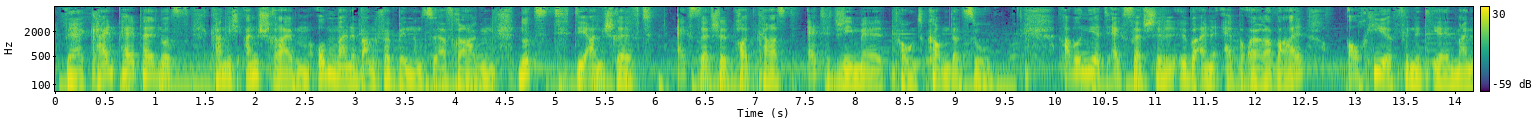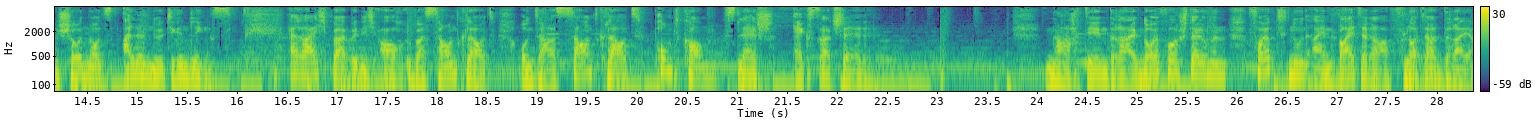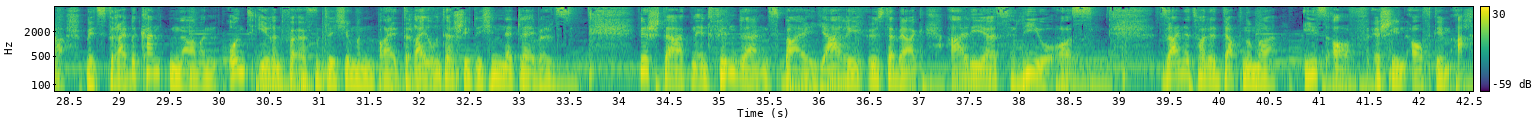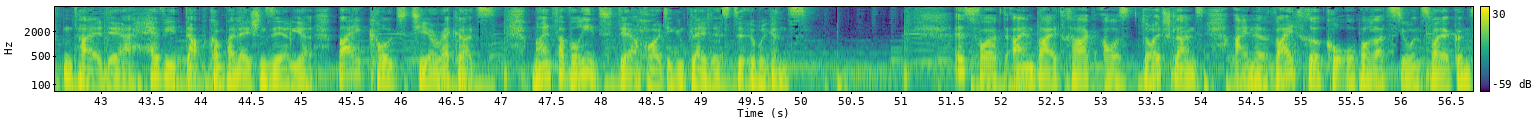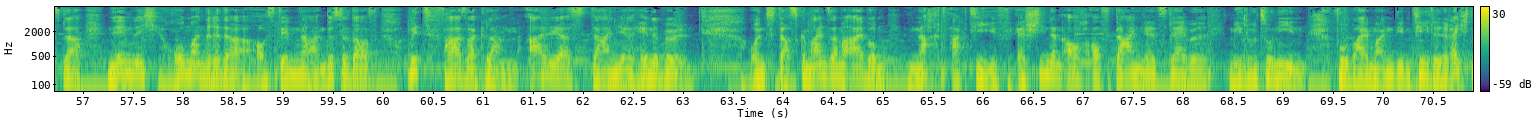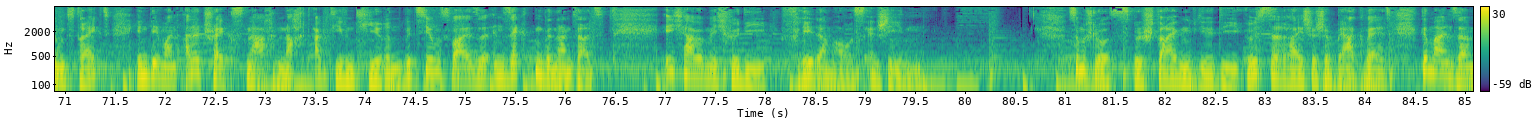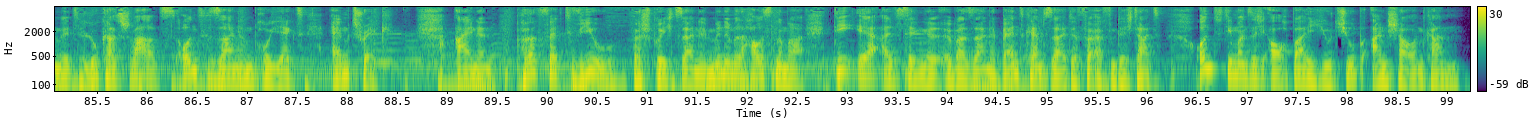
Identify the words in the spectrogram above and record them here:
Wer kein PayPal nutzt, kann mich anschreiben, um meine Bankverbindung zu erfragen. Nutzt die Anschrift extrachillpodcast at gmail.com dazu. Abonniert Extra Chill über eine App eurer Wahl. Auch hier findet ihr in meinen Show Notes alle nötigen Links. Erreichbar bin ich auch über Soundcloud unter soundcloud.com slash extrachill. Nach den drei Neuvorstellungen folgt nun ein weiterer flotter Dreier mit drei bekannten Namen und ihren Veröffentlichungen bei drei unterschiedlichen Netlabels. Wir starten in Finnland bei Jari Österberg alias Lios. Seine tolle Dub-Nummer Ease Off erschien auf dem achten Teil der Heavy Dub Compilation Serie bei Code Tier Records. Mein Favorit der heutigen Playliste übrigens. Es folgt ein Beitrag aus Deutschland, eine weitere Kooperation zweier Künstler, nämlich Roman Ridder aus dem nahen Düsseldorf mit Faserklang alias Daniel Henneböhl. Und das gemeinsame Album Nachtaktiv erschien dann auch auf Daniels Label Melatonin, wobei man dem Titel Rechnung trägt, indem man alle Tracks nach nachtaktiven Tieren bzw. Insekten benannt hat. Ich habe mich für die Fledermaus entschieden. Zum Schluss besteigen wir die österreichische Bergwelt gemeinsam mit Lukas Schwarz und seinem Projekt M-Track. Einen Perfect View verspricht seine Minimal House Nummer, die er als Single über seine Bandcamp-Seite veröffentlicht hat und die man sich auch bei YouTube anschauen kann.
